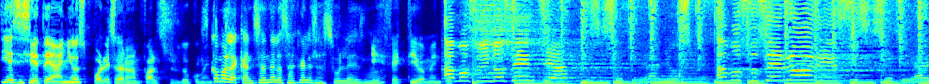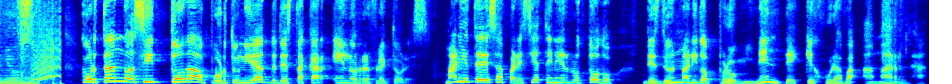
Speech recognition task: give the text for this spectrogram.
17 años, por eso eran falsos documentos. Es como la canción de Los Ángeles Azules, ¿no? Efectivamente. Amo su inocencia, 17 años. Amo sus errores, 17 años. Cortando así toda oportunidad de destacar en los reflectores. María Teresa parecía tenerlo todo, desde un marido prominente que juraba amarla,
